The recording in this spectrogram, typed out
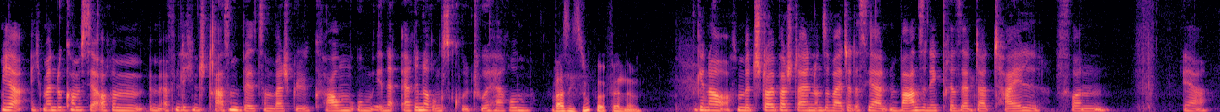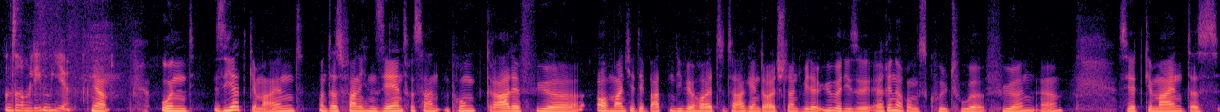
Ja, ich meine, du kommst ja auch im, im öffentlichen Straßenbild zum Beispiel kaum um Erinnerungskultur herum. Was ich super finde. Genau, auch mit Stolpersteinen und so weiter, das ist ja ein wahnsinnig präsenter Teil von ja, unserem Leben hier. Ja, und sie hat gemeint, und das fand ich einen sehr interessanten Punkt, gerade für auch manche Debatten, die wir heutzutage in Deutschland wieder über diese Erinnerungskultur führen. Ja. Sie hat gemeint, dass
